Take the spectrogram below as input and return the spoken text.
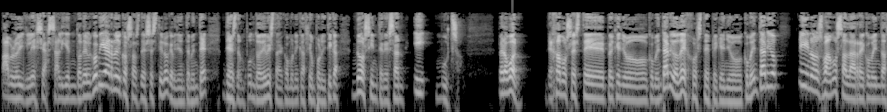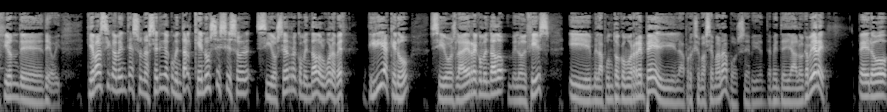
Pablo Iglesias saliendo del gobierno y cosas de ese estilo que evidentemente desde un punto de vista de comunicación política nos interesan y mucho. Pero bueno, dejamos este pequeño comentario, dejo este pequeño comentario y nos vamos a la recomendación de, de hoy. Que básicamente es una serie documental que no sé si, si os he recomendado alguna vez, diría que no, si os la he recomendado, me lo decís y me la apunto como RP y la próxima semana, pues evidentemente ya lo cambiaré. Pero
